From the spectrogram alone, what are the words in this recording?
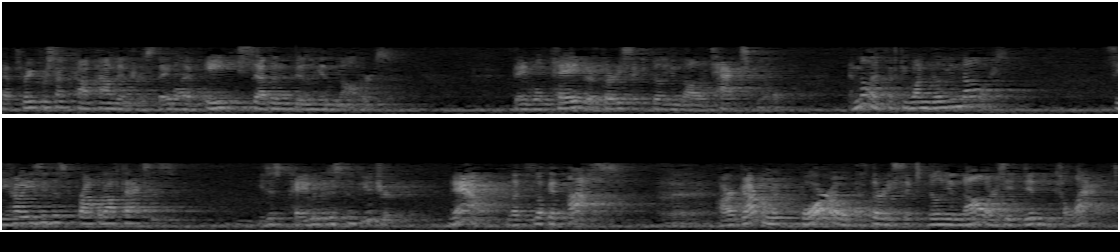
at 3% compound interest, they will have $87 billion. They will pay their $36 billion tax bill, and they'll have $51 billion. See how easy it is to profit off taxes? You just pay them in the distant future. Now, let's look at us. Our government borrowed the $36 billion it didn't collect.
